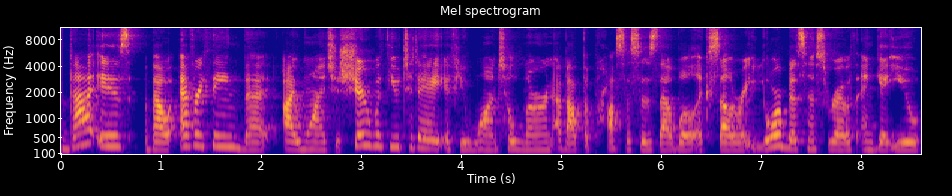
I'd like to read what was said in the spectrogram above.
that is about everything that I wanted to share with you today, if you want to learn about the processes that will accelerate your business growth and get you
